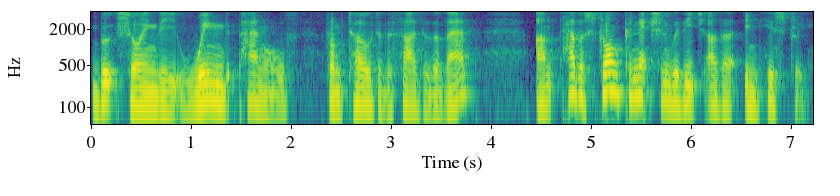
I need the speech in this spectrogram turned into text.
boots showing the winged panels from toe to the sides of the vamp, um, have a strong connection with each other in history.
